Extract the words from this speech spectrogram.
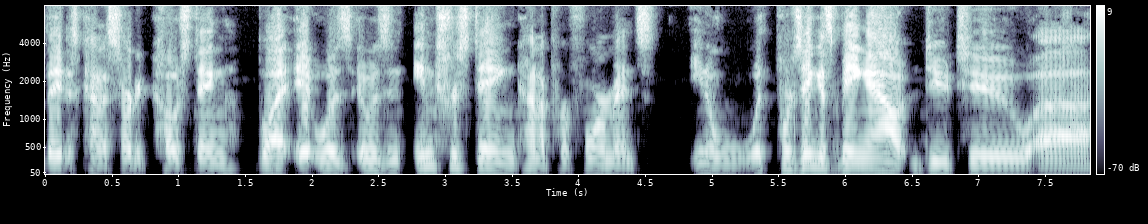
they just kind of started coasting. But it was it was an interesting kind of performance you know, with Porzingis being out due to uh,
